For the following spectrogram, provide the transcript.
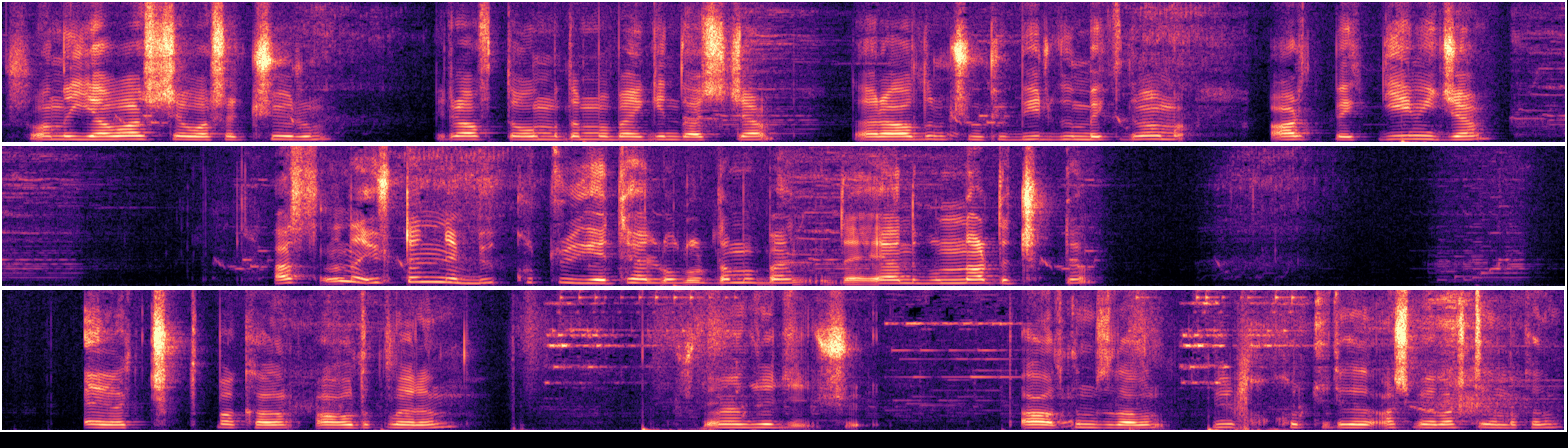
Şu anda yavaş yavaş açıyorum. Bir hafta olmadı ama ben yine de açacağım. Daraldım çünkü bir gün bekledim ama artık bekleyemeyeceğim. Aslında 3 tane büyük kutu yeterli olurdu ama ben de yani bunlar da çıktı. Evet çıktık bakalım aldıkların. Şurada hemen güzelce şu altımızı alalım. Büyük kutuyu açmaya başlayalım bakalım.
